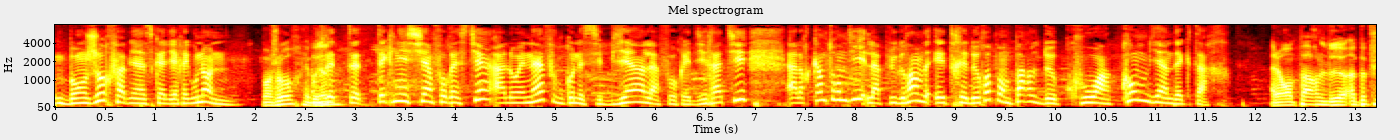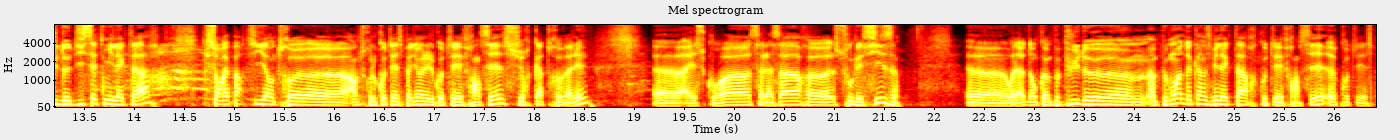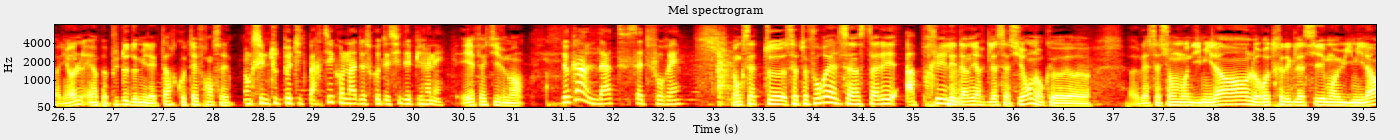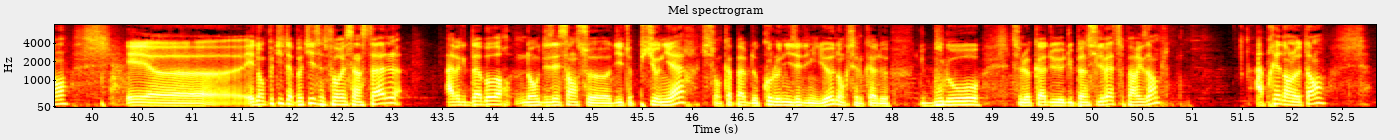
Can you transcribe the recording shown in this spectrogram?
Bonjour Fabien Escalier-Regounon. Bonjour, Vous êtes technicien forestier à l'ONF, vous connaissez bien la forêt d'Irati. Alors quand on dit la plus grande étrée d'Europe, on parle de quoi? Combien d'hectares? Alors on parle de un peu plus de 17 000 hectares qui sont répartis entre euh, entre le côté espagnol et le côté français sur quatre vallées, euh, à Escoa, Salazar, euh, sous les Cises. Euh, voilà, donc un peu plus de, un peu moins de 15 000 hectares côté français, euh, côté espagnol, et un peu plus de 2 000 hectares côté français. Donc c'est une toute petite partie qu'on a de ce côté-ci des Pyrénées. Et effectivement. De quand elle date cette forêt? Donc cette cette forêt, elle s'est installée après les dernières glaciations, donc euh, glaciation moins 10 000 ans, le retrait des glaciers moins 8 000 ans, et euh, et donc petit à petit cette forêt s'installe avec d'abord donc des essences euh, dites pionnières qui sont capables de coloniser des milieux. Donc c'est le cas de, du bouleau, c'est le cas du, du pin sylvestre par exemple. Après, dans le temps,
